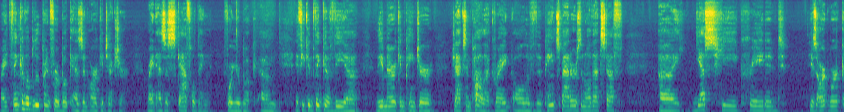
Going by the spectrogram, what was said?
right? Think of a blueprint for a book as an architecture, right? As a scaffolding for your book. Um, if you can think of the uh, the American painter Jackson Pollock, right? All of the paint spatters and all that stuff. Uh, yes, he created his artwork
